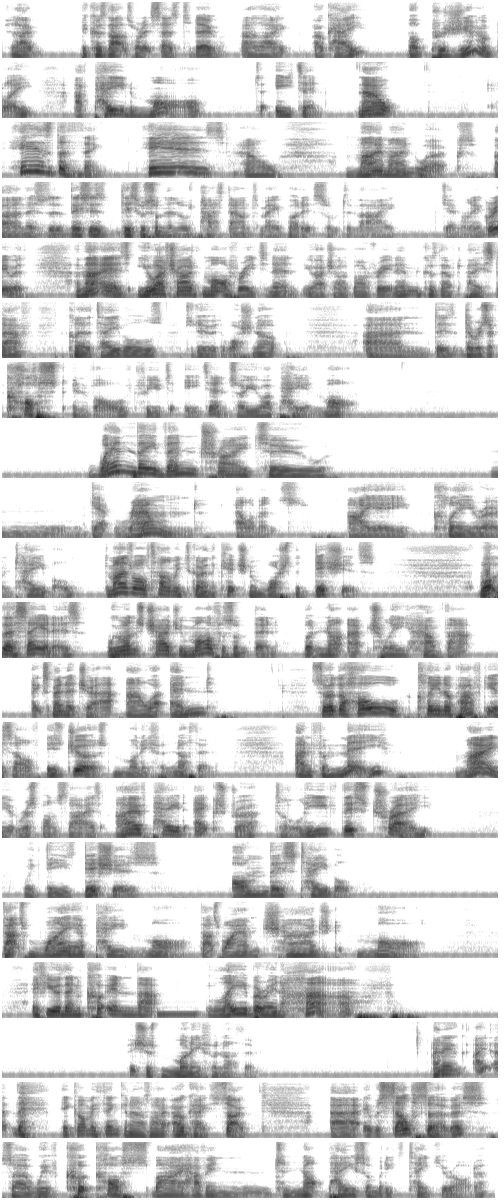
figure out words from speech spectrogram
She's like, because that's what it says to do. And I was like, okay, but presumably I've paid more to eat in. Now, here's the thing. Here's how my mind works. And this is this is this was something that was passed down to me, but it's something that I generally agree with. And that is you are charged more for eating in. You are charged more for eating in because they have to pay staff to clear the tables, to do the washing up. and there is a cost involved for you to eat in, so you are paying more. When they then try to mm, get round elements, i.e., clear your own table, they might as well tell me to go in the kitchen and wash the dishes. What they're saying is, we want to charge you more for something, but not actually have that expenditure at our end. So the whole clean up after yourself is just money for nothing. And for me, my response to that is I have paid extra to leave this tray with these dishes on this table. That's why I've paid more. That's why I'm charged more. If you're then cutting that labour in half, it's just money for nothing. And it, I, it got me thinking. I was like, okay, so uh, it was self service. So we've cut costs by having to not pay somebody to take your order.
